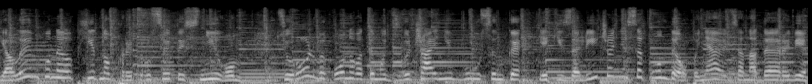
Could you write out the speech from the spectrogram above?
Ялинку необхідно притрусити снігом. Цю роль виконуватимуть звичайні бусинки, які за лічені секунди опиняються на дереві.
